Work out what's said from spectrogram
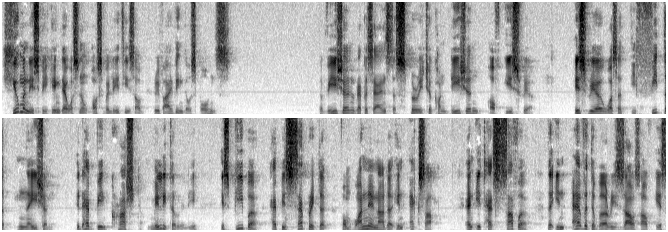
Humanly speaking, there was no possibilities of reviving those bones. The vision represents the spiritual condition of Israel. Israel was a defeated nation it had been crushed militarily. Its people had been separated from one another in exile, and it had suffered the inevitable results of its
